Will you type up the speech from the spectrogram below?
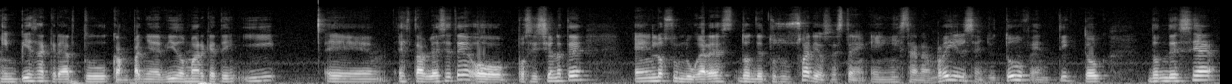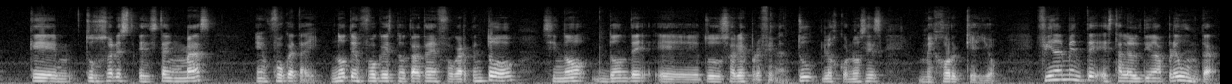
empieza a crear tu campaña de video marketing y eh, establecete o posicionate en los lugares donde tus usuarios estén, en Instagram Reels, en YouTube, en TikTok, donde sea que tus usuarios estén más, enfócate ahí. No te enfoques, no trates de enfocarte en todo, sino donde eh, tus usuarios prefieran. Tú los conoces mejor que yo. Finalmente está la última pregunta,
